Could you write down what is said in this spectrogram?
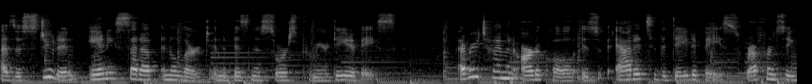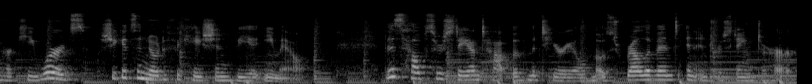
as a student, Annie set up an alert in the Business Source Premier database. Every time an article is added to the database referencing her keywords, she gets a notification via email. This helps her stay on top of material most relevant and interesting to her.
